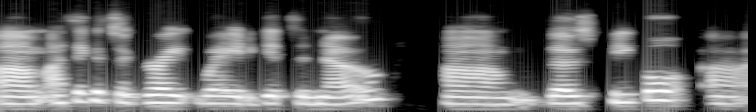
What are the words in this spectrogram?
Um, I think it's a great way to get to know um, those people. Uh,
